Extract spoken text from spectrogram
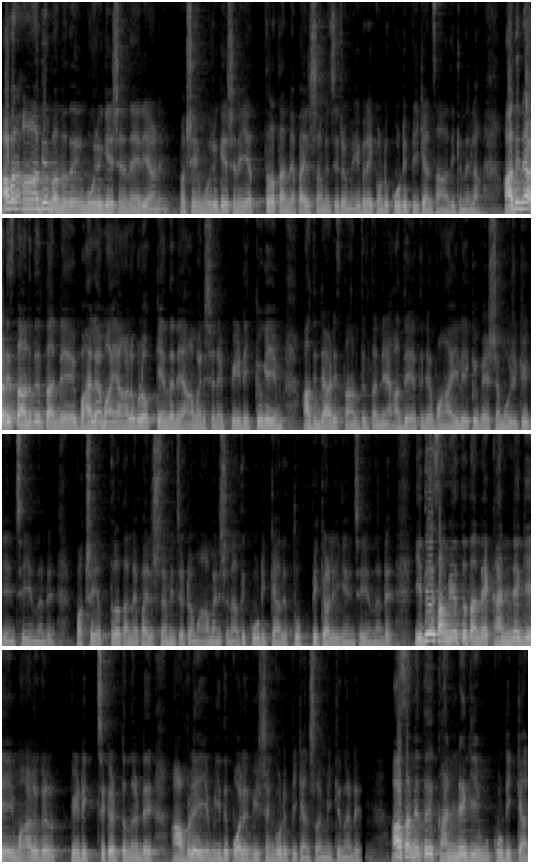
അവർ ആദ്യം വന്നത് മുരുകേശന് നേരെയാണ്. പക്ഷേ മുരുകേശനെ എത്ര തന്നെ പരിശ്രമിച്ചിട്ടും ഇവരെ കൊണ്ട് കുടിപ്പിക്കാൻ സാധിക്കുന്നില്ല. അതിന്റെ അടിസ്ഥാനത്തിൽ തന്നെ ഫലമായ ആളുകളൊക്കെയും തന്നെ ആ മനുഷ്യനെ പിടിക്കുകയും അതിന്റെ അടിസ്ഥാനത്തിൽ തന്നെ അദ്ദേഹത്തിന്റെ വായിലേക്ക് വിഷം ഒഴിക്കുകയും ചെയ്യുന്നുണ്ട്. പക്ഷേ എത്ര തന്നെ പരിശ്രമിച്ചിട്ടും ആ മനുഷ്യൻ അത് കുടിക്കാതെ തുപ്പിക്കളയുകയും ചെയ്യുന്നുണ്ട്. ഇതേ സമയത്ത് തന്നെ കന്യകയെയും ആളുകൾ പിടിച്ചു കെട്ടുന്നുണ്ട്. അവളെയും ഇതുപോലെ വിഷം കുടിപ്പിക്കാൻ ശ്രമിക്കുന്നുണ്ട്. ആ സമയത്ത് കന്യകയും കുടിക്കാൻ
